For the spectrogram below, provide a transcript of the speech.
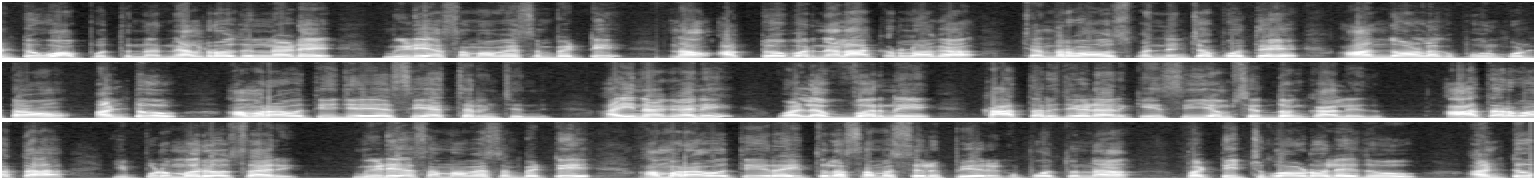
అంటూ వాపోతున్నారు. నెల రోజుల నాడే మీడియా సమావేశం పెట్టి నా అక్టోబర్ నెలాఖరులోగా చంద్రబాబు స్పందించకపోతే ఆందోళనకు పూనుకుంటాం అంటూ అమరావతి జేఏసీ హెచ్చరించింది. అయినా కానీ వాళ్ళెవ్వరిని ఖాతరు చేయడానికి సీఎం సిద్ధం కాలేదు. ఆ తర్వాత ఇప్పుడు మరోసారి మీడియా సమావేశం పెట్టి అమరావతి రైతుల సమస్యలు పేరుకుపోతున్నా పట్టించుకోవడం లేదు అంటూ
